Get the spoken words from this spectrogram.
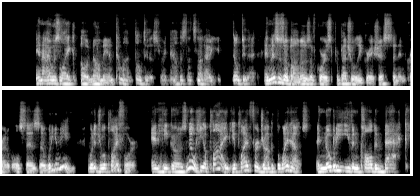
And I was like, Oh no, man, come on, don't do this right now. This that's not how you don't do that. And Mrs. Obama, who's of course perpetually gracious and incredible, says, uh, What do you mean? What did you apply for? And he goes, No, he applied. He applied for a job at the White House. And nobody even called him back.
